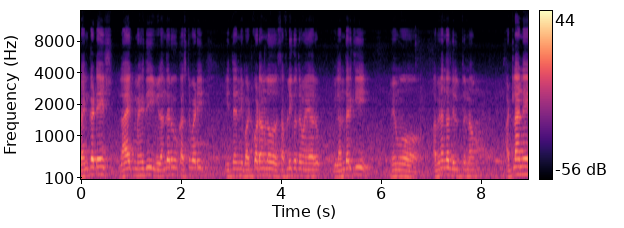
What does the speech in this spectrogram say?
వెంకటేష్ లాయక్ మెహదీ వీళ్ళందరూ కష్టపడి ఇతన్ని పట్టుకోవడంలో సఫలీకృతమయ్యారు. వీళ్ళందరికీ మేము అభినందనలు తెలుపుతున్నాం. అట్లానే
